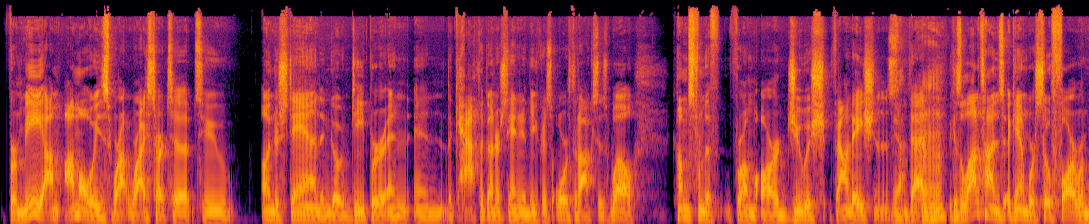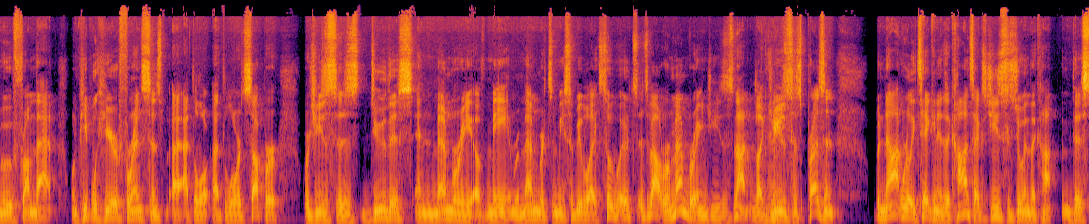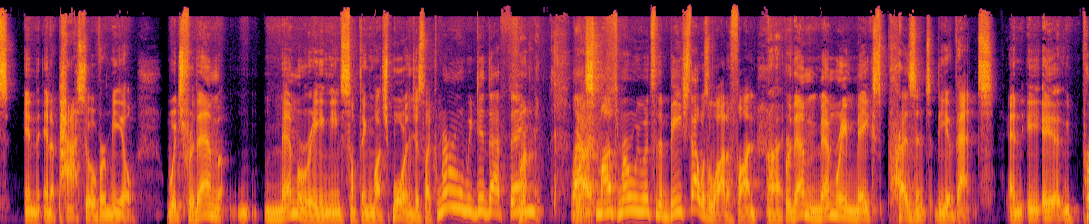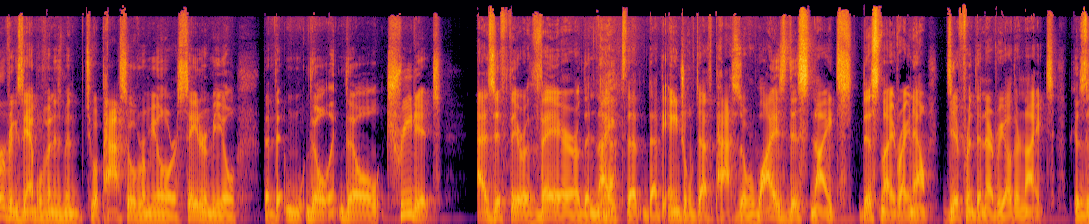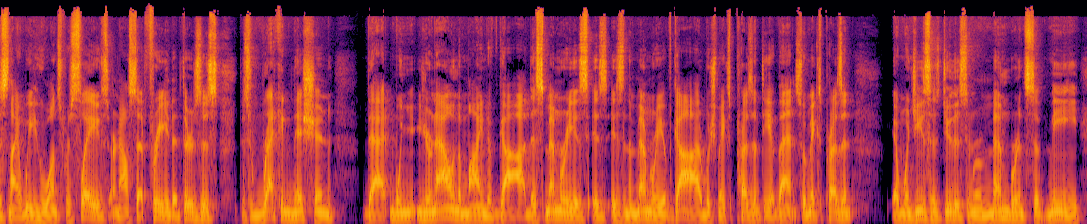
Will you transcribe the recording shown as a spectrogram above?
For me, I'm I'm always where I, where I start to to understand and go deeper in in the Catholic understanding of the Eucharist, Orthodox as well comes from the from our Jewish foundations. Yeah. That mm-hmm. because a lot of times, again, we're so far removed from that. When people hear, for instance, uh, at the at the Lord's Supper, where Jesus says, "Do this in memory of me," and remember to me. So people are like, so it's it's about remembering Jesus. Not like Jesus is present, but not really taken into context. Jesus is doing the con- this in in a Passover meal. Which for them, memory means something much more than just like, remember when we did that thing Right. last Right. month? Remember we went to the beach? That was a lot of fun. Right. For them, memory makes present the event. And a, perfect example of it has been to a Passover meal or a Seder meal that they'll they'll treat it as if they are there the night that, that the angel of death passes over. Why is this night, this night right now, different than every other night? Because this night we who once were slaves are now set free. That there's this this recognition that when you're now in the mind of God, this memory is is is in the memory of God, which makes present the event. So it makes present. And when Jesus says, "Do this in remembrance of me,"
